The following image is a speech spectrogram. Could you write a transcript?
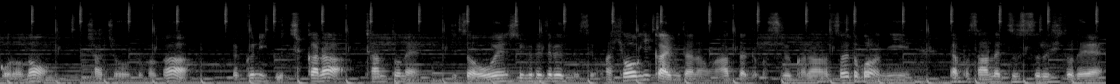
頃の社長とかが、逆にうちからちゃんとね実は応援してくれてるんですよ、まあ、評議会みたいなのがあったりとかするからそういうところにやっぱ参列する人で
